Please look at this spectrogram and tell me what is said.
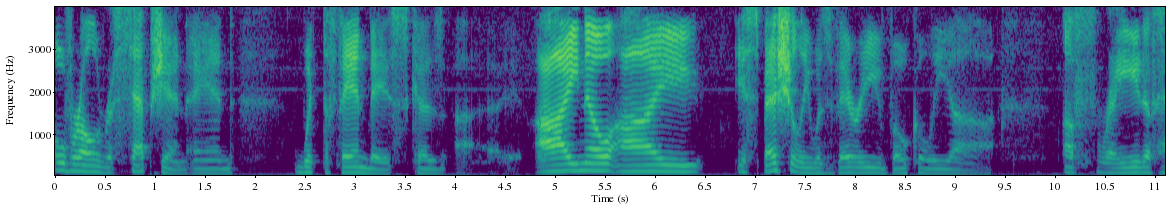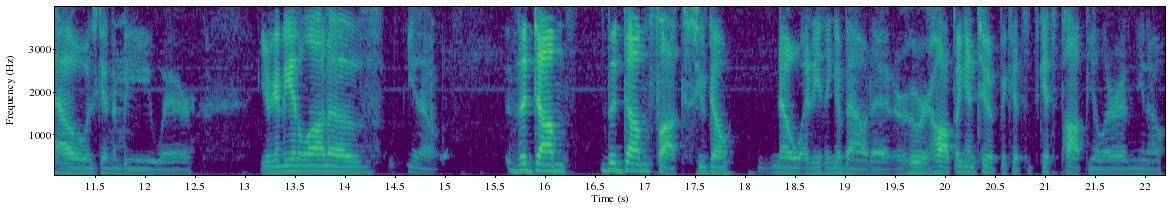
overall reception and with the fan base, because I know I especially was very vocally uh, afraid of how it was going to be, where you're going to get a lot of you know the dumb the dumb fucks who don't know anything about it or who are hopping into it because it gets popular and you know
